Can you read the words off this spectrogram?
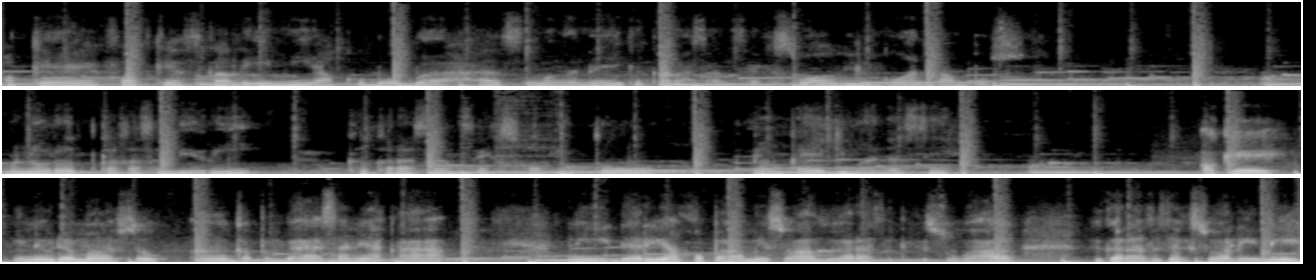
Oke, okay, podcast kali ini aku mau bahas mengenai kekerasan seksual di lingkungan kampus. Menurut kakak sendiri, kekerasan seksual itu yang kayak gimana sih? Oke, okay, ini udah masuk uh, ke pembahasan ya kak. Nih, dari yang aku pahami soal kekerasan seksual, kekerasan seksual ini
